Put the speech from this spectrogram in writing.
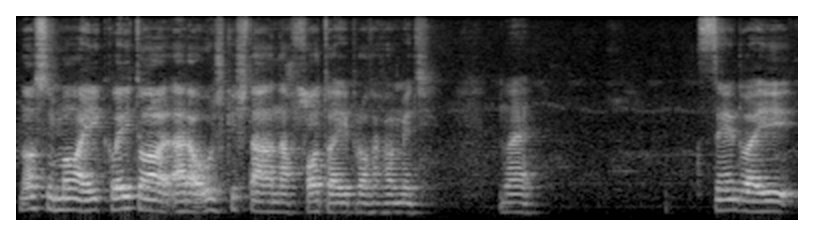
Nosso irmão aí, Cleiton Araújo, que está na foto aí, provavelmente, não é? Sendo aí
